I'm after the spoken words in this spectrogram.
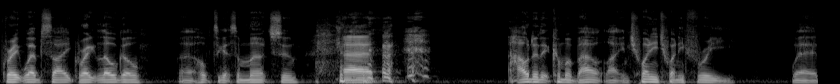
great website, great logo. Uh, hope to get some merch soon. Uh, how did it come about? Like in 2023, where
